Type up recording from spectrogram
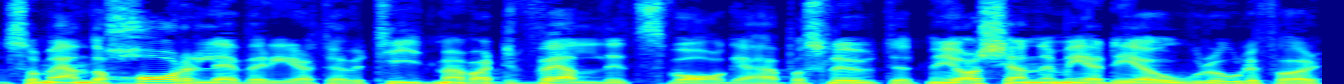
som ändå har levererat över tid, men har varit väldigt svaga här på slutet. Men jag känner mer, det jag är orolig för,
